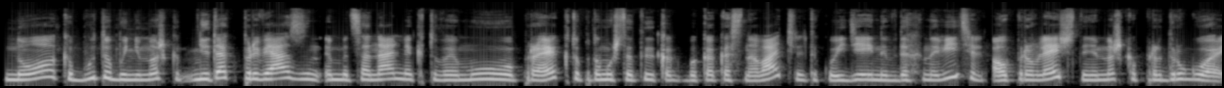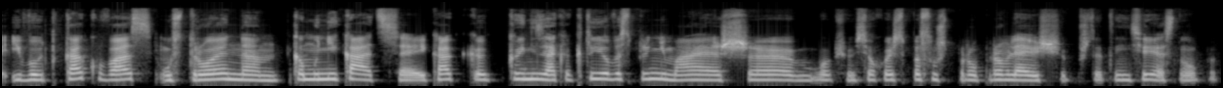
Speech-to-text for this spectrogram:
но как будто бы немножко не так привязан эмоционально к твоему проекту, потому что ты как бы как основатель, такой идейный вдохновитель, а управляющий это немножко про другое. И вот как у вас устроена коммуникация, и как, как не знаю, как ты ее воспринимаешь, э, в общем, все хочется послушать про управляющую, потому что это интересный опыт.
